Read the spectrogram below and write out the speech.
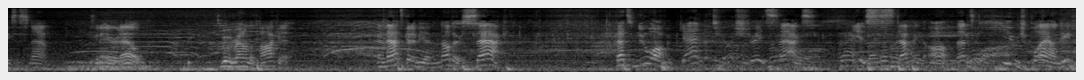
takes a snap. He's going to air it out. He's moving around in the pocket. And that's going to be another sack. That's Nieuwhof again. Two straight sacks. He is stepping up. That is a huge play on defense.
